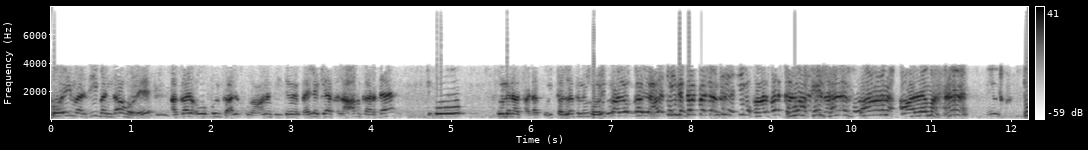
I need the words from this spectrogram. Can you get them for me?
کوئی مرضی بندہ ہوئے اگر وہ کوئی گل قرآن حدیث میں پہلے کیا خلاف کردا ہے انہیں نہ ساڈا کوئی تعلق نہیں کوئی تعلق نہیں یار تم کدھر پہ جاندے اچھی مخالفت تو آخر سائنسدان عالم ہیں تو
